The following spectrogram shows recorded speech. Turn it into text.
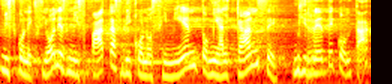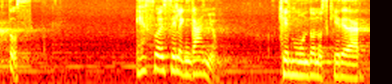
mis conexiones, mis patas, mi conocimiento, mi alcance, mi red de contactos. Eso es el engaño que el mundo nos quiere dar.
